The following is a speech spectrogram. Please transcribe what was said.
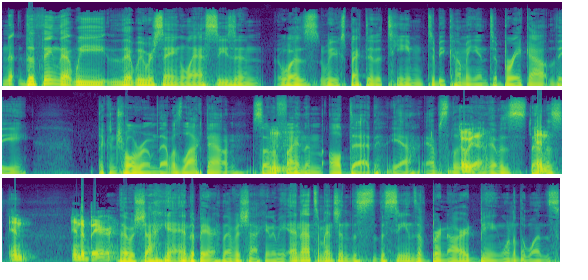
No, the thing that we that we were saying last season was we expected a team to be coming in to break out the the control room that was locked down. So to find them all dead, yeah, absolutely. Mm-hmm. Oh, yeah. it was that and was and and a bear. that was shocking. Yeah, and a bear that was shocking to me, and not to mention the the scenes of Bernard being one of the ones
